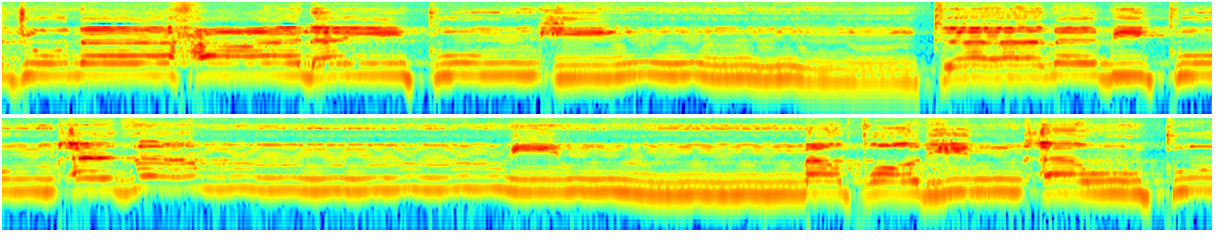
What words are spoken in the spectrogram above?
جناح عليكم إن كان بكم أذى من مطر أو كنتم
